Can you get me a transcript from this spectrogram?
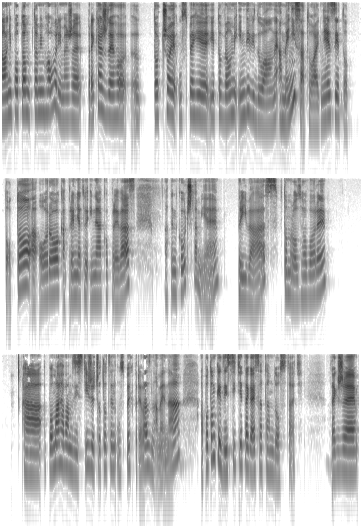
A oni potom, to im hovoríme, že pre každého e, to, čo je úspech, je, je to veľmi individuálne a mení sa to aj dnes. Je to toto a o rok a pre mňa to je iné ako pre vás. A ten coach tam je pri vás v tom rozhovore a pomáha vám zistiť, že čo to ten úspech pre vás znamená a potom, keď zistíte, tak aj sa tam dostať. Takže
